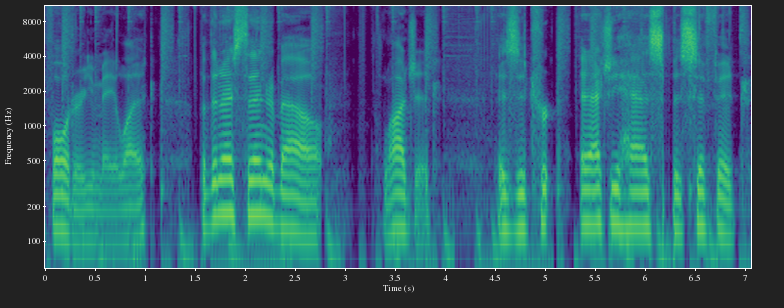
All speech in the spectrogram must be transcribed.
folder you may like. But the nice thing about Logic is it, it actually has specific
